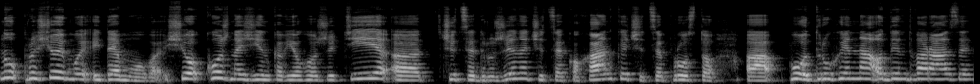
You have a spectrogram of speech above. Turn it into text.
Ну, про що ми йде мова? Що кожна жінка в його житті, е, чи це дружина, чи це коханки, чи це просто е, подруги на один-два рази,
